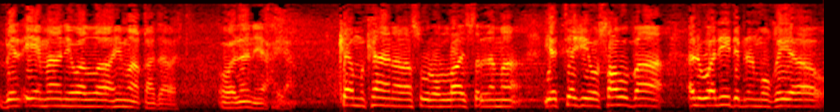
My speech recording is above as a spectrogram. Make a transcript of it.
بالإيمان والله ما قدرت ولن يحيا. كم كان رسول الله صلى الله عليه وسلم يتجه صوب الوليد بن المغيرة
